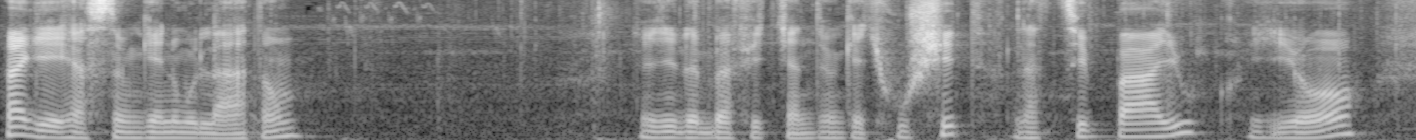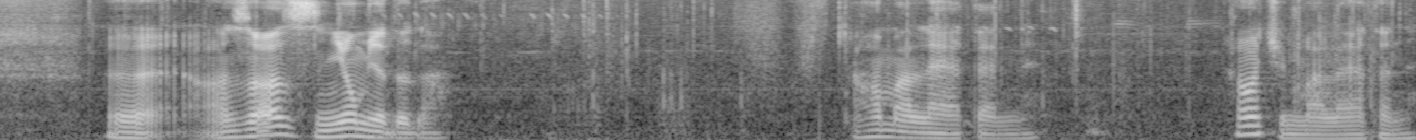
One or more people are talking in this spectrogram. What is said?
Megéheztünk, én úgy látom. Hogy ide befittyentünk egy husit, lecipáljuk, jó. Ö, azaz, nyomjad oda. Ha már lehet enni. Hogy, hogy már lehet enni?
